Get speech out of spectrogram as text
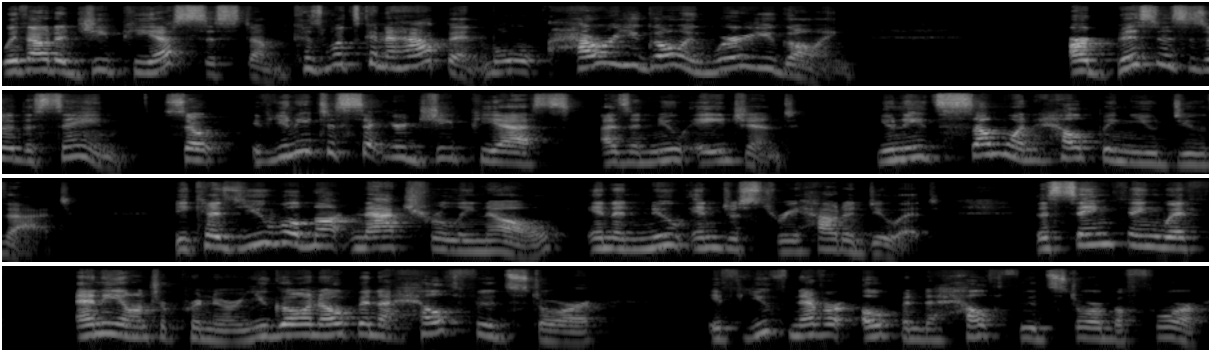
without a GPS system because what's going to happen? Well, how are you going? Where are you going? Our businesses are the same. So if you need to set your GPS as a new agent, you need someone helping you do that because you will not naturally know in a new industry how to do it. The same thing with any entrepreneur. You go and open a health food store. If you've never opened a health food store before,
